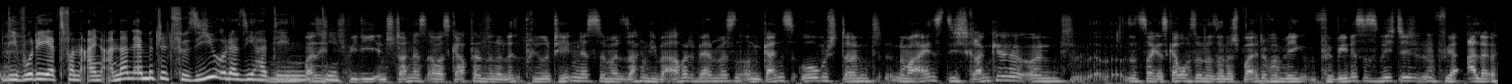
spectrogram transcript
Die wurde jetzt von allen anderen ermittelt für sie oder sie hat den. Hm, weiß ich die, nicht, wie die entstanden ist, aber es gab dann so eine Liste, Prioritätenliste mit Sachen, die bearbeitet werden müssen und ganz oben stand Nummer eins die Schranke und äh, sozusagen es gab auch so eine, so eine Spalte von wegen, für wen ist es wichtig? Für alle.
